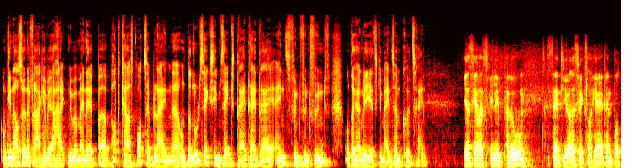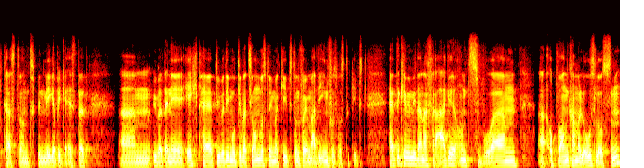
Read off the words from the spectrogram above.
Und genauso eine Frage wir erhalten über meine Podcast-WhatsApp-Line unter 0676 333 1555 und da hören wir jetzt gemeinsam kurz rein. Ja, servus Philipp, hallo. Seit Jahreswechsel her ich dein Podcast und bin mega begeistert ähm, über deine Echtheit, über die Motivation, was du immer gibst und vor allem auch die Infos, was du gibst. Heute komme ich mit einer Frage und zwar, äh, ab wann kann man loslassen?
